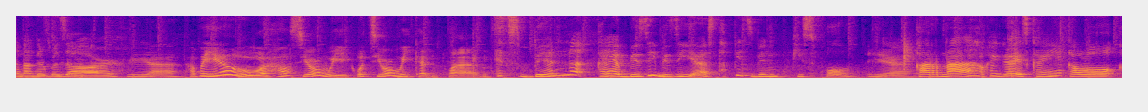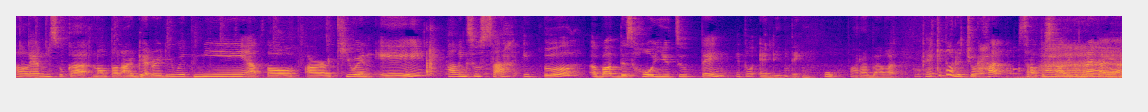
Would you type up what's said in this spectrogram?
Another bazaar. Yeah. How about you? How's your week? What's your weekend plans? It's been kayak busy busy yes, tapi it's been peaceful. yeah. Karena, oke guys, kayaknya kalau kalian suka nonton Our Get Ready With Me atau our Q&A, paling susah itu about this whole YouTube thing, itu editing. Uh, parah banget. Kayak kita udah curhat 100 kali ke mereka ya.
